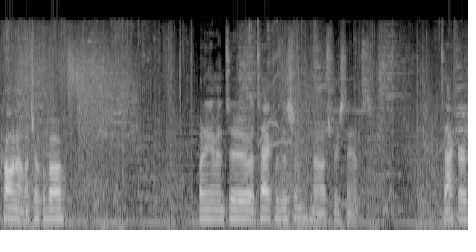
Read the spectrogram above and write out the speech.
Calling out my Chocobo. Putting him into attack position. No, it's free stance. Attacker.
